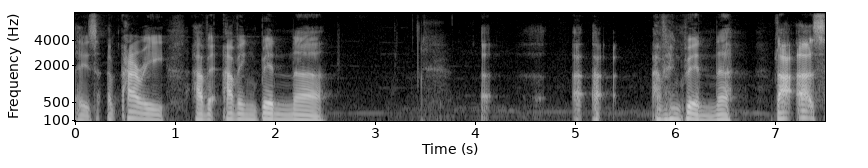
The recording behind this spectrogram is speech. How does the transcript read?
here's Harry having having been uh, uh, uh, uh having been uh, that that's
